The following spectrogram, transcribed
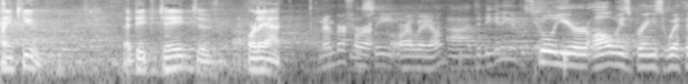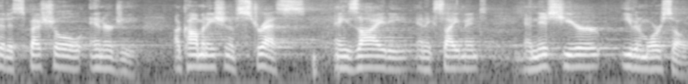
Thank you. La députée de Orléans. Member for Orléans. Uh, the beginning of the school year always brings with it a special energy, a combination of stress, anxiety, and excitement, and this year even more so.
